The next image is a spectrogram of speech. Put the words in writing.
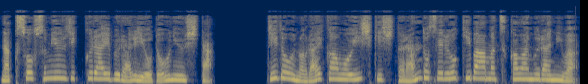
ナクソスミュージックライブラリーを導入した。児童の来館を意識したランドセル置き場松川村には、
